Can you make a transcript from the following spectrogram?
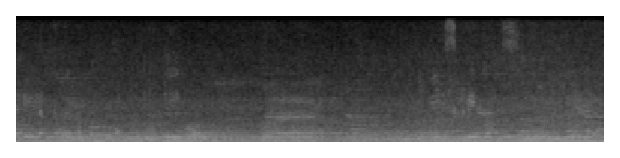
At sandali lang naman makukuha ng aking uh, police clearance. Ayan.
